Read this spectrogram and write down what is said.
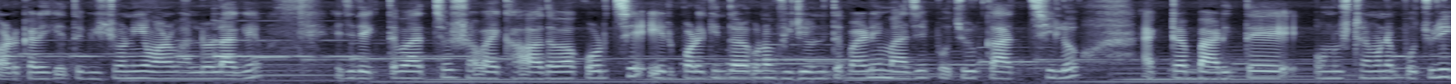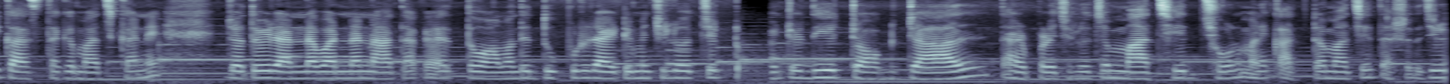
তরকারি খেতে ভীষণই আমার ভালো লাগে। এই যে দেখতে পাচ্ছ, সবাই খাওয়া দাওয়া করছে। এরপরে কিন্তু আর কোনো ভিডিও নিতে পারিনি। মাঝে প্রচুর কাজ ছিল। একটা বাড়িতে অনুষ্ঠান মানে প্রচুরই কাজ থাকে মাঝখানে। যতই রান্না বান্না না থাকে, তো আমাদের দুপুরের আইটেমে ছিল হচ্ছে টমেটো দিয়ে টক ডাল, তারপরে ছিল হচ্ছে মাছের ঝোল মানে কাতটা মাছের, তার সাথে ছিল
